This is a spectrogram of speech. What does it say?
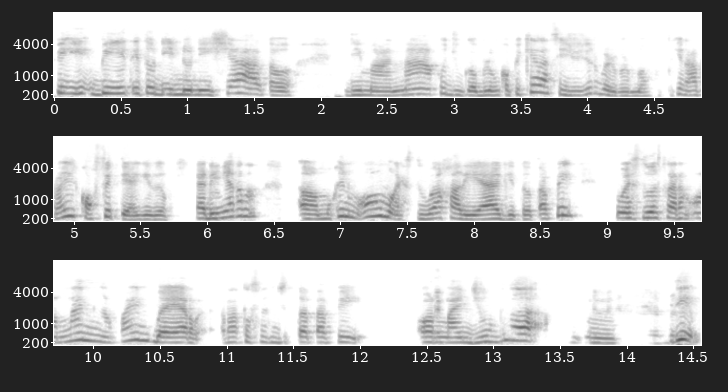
Be, be it itu di Indonesia atau di mana aku juga belum kepikiran sih jujur benar-benar belum kepikiran apalagi covid ya gitu tadinya kan uh, mungkin oh mau S2 kali ya gitu tapi mau S2 sekarang online ngapain bayar ratusan juta tapi online juga hmm. jadi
